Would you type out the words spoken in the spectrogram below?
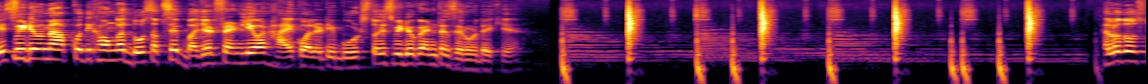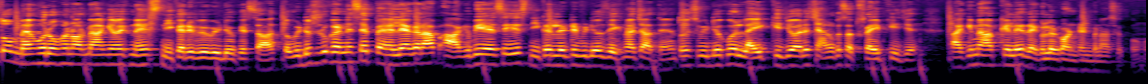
इस वीडियो में मैं आपको दिखाऊँगा दो सबसे बजट फ्रेंडली और हाई क्वालिटी बूट्स तो इस वीडियो को एंड तक ज़रूर देखिए। हेलो दोस्तों, मैं हूँ रोहन और मैं आ गया हूँ एक नए स्नीकर रिव्यू वीडियो के साथ। तो वीडियो शुरू करने से पहले अगर आप आगे भी ऐसे ही स्नीकर रिलेटेड वीडियोस देखना चाहते हैं तो इस वीडियो को लाइक कीजिए और इस चैनल को सब्सक्राइब कीजिए, ताकि मैं आपके लिए रेगुलर कंटेंट बना सकूँ।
